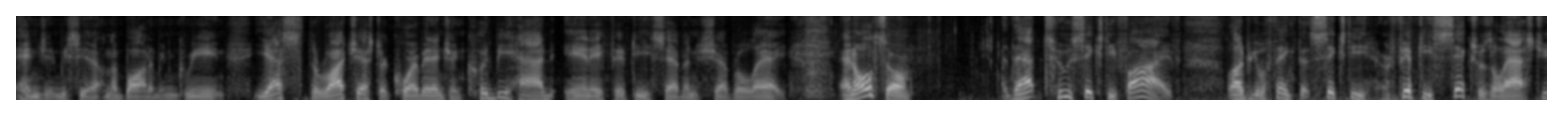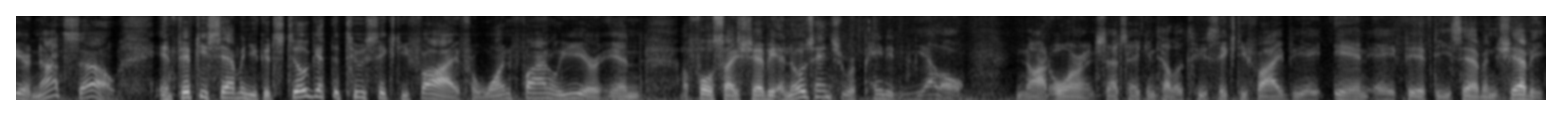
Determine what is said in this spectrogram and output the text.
engine. We see that on the bottom in green. Yes, the Rochester Corvette engine could be had in a 57 Chevrolet. And also, that 265, a lot of people think that 60 or 56 was the last year. Not so. In 57, you could still get the 265 for one final year in a full-size Chevy, and those engines were painted yellow, not orange. That's how you can tell a 265 V8 in a 57 Chevy.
